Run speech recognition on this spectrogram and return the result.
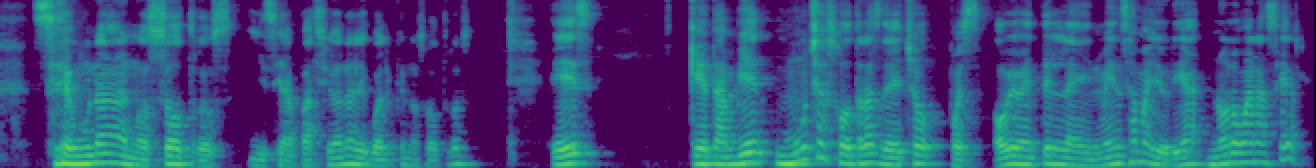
se una a nosotros y se apasiona al igual que nosotros, es que también muchas otras, de hecho, pues obviamente la inmensa mayoría no lo van a hacer.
